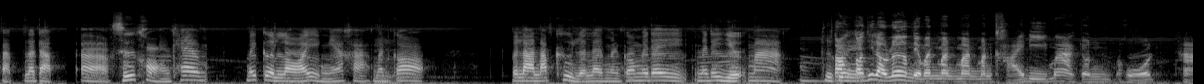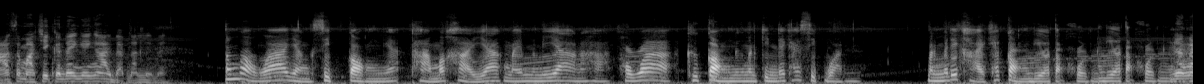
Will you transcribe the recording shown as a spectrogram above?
แบบระดับเอ่อซื้อของแค่ไม่เกินร้อยอย่างเงี้ยค่ะ มันก็เวลารับคืนหรืออะไร มันก็ไม่ได้ไม่ได้เยอะมาก คือๆ ตอนคุณเตอนที่เราเริ่มเนี่ยมันมันมันมันขายดีมากจนโอ้โหหาสมาชิกกันได้ง่าย ๆ แบบนั้นเลยไหม ต้องบอกว่าอย่างสิบกล่องเนี้ยถามว่าขายยากไหมมันไม่ยากนะคะ เพราะว่าคือกล่องหนึ่งมันกินได้แค่สิบวัน มันไม่ได้ขายแค่กล่องเดียวต่อคนเดียวต่อคนไงยังไง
